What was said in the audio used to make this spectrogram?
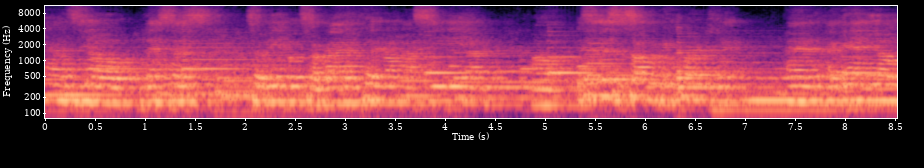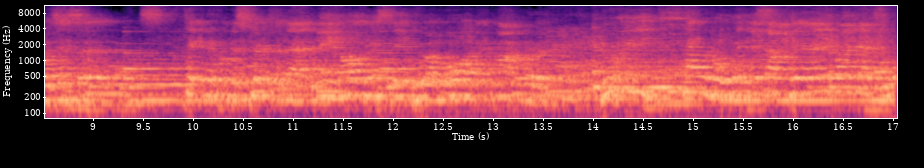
has, you know, blessed us to be able to write and put it on our CD. Um, this is just a song of encouragement. And again, you know, it's just a, it's taking it from the scripture that, man, all these things we are more than conquerors. Do we have a witness out there? Anybody that's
